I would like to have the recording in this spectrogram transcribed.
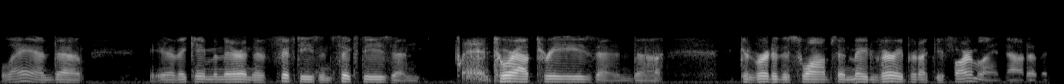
land. Uh, you know, they came in there in the 50s and 60s and and tore out trees and uh, converted the swamps and made very productive farmland out of it.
